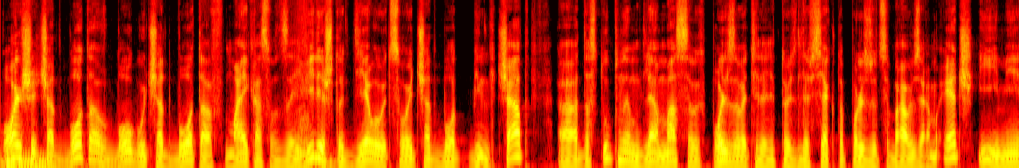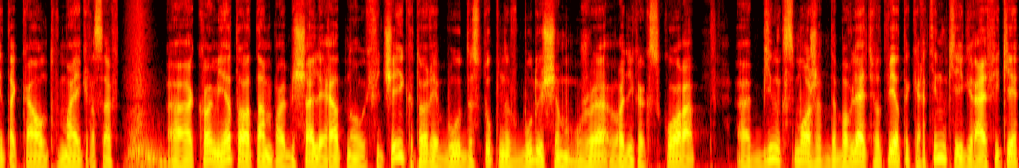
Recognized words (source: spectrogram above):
Больше чат-ботов, богу чат-ботов. Microsoft заявили, что делают свой чат-бот Bing Chat э, доступным для массовых пользователей, то есть для всех, кто пользуется браузером Edge и имеет аккаунт в Microsoft. Э, кроме этого, там пообещали ряд новых фичей, которые будут доступны в будущем уже вроде как скоро. Э, Bing сможет добавлять в ответы картинки и графики,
